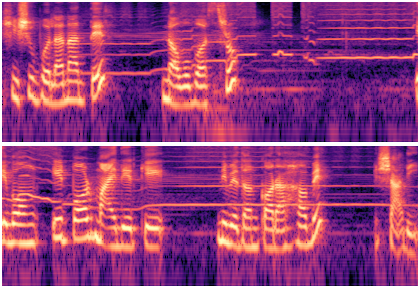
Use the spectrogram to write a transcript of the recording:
শিশু ভোলানাথদের নববস্ত্র এবং এরপর মায়েদেরকে নিবেদন করা হবে শাড়ি।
